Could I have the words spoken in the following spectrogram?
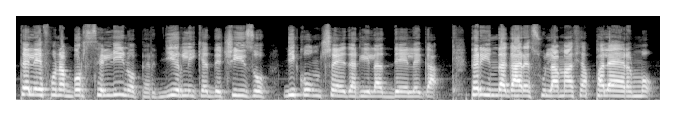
telefona a Borsellino per dirgli che ha deciso di concedergli la delega per indagare sulla mafia a Palermo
